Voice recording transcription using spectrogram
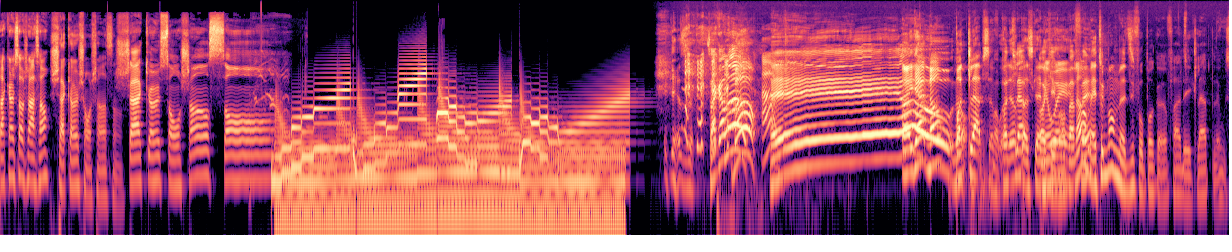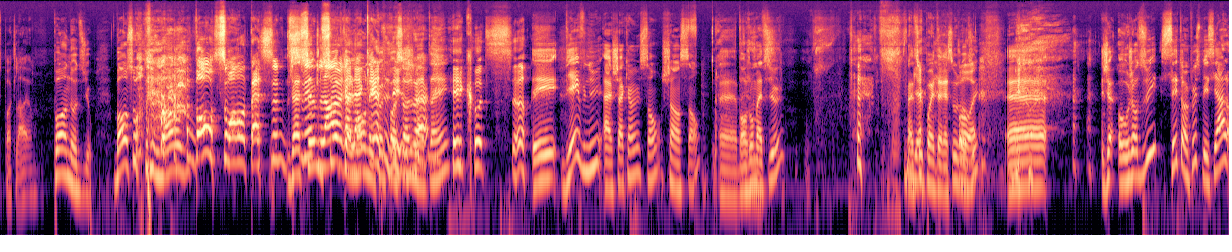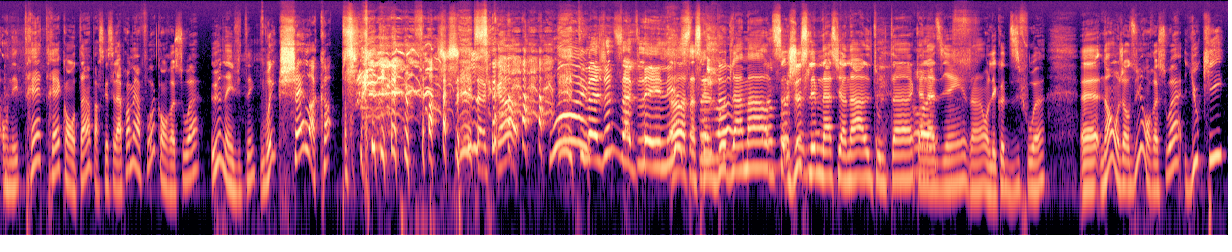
Chacun sa chanson? Chacun son chanson. Chacun son chanson. Ça? Commence! Bon! Hey! Euh, regarde, oh! non, pas de clap, ça. Pas de clap. Parce que, anyway, bon, non, mais tout le monde me dit qu'il faut pas faire des claps là, où c'est pas clair. Pas en audio. Bonsoir tout le monde. Bonsoir, t'assumes J'assume suite ça l'heure que à le monde n'écoute pas ça le matin. Écoute ça. Et bienvenue à chacun son chanson. Euh, bonjour Mathieu. Mathieu n'est pas intéressé aujourd'hui. Euh, aujourd'hui, c'est un peu spécial. On est très très content parce que c'est la première fois qu'on reçoit une invitée. Oui, Sherlock Cops. C'est le cas. T'imagines sa playlist? Ah, ça serait le genre? bout de la merde. Juste l'hymne national tout le temps, Ouais. canadien, genre, on l'écoute dix fois. Euh, non, aujourd'hui, on reçoit Yuki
